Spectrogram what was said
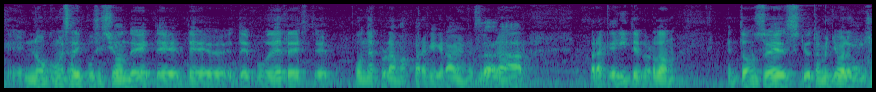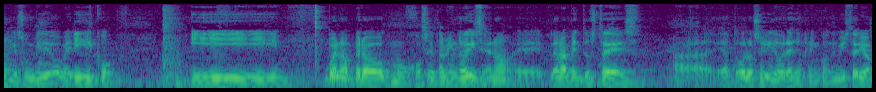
eh, no con esa disposición de, de, de- de poder este, poner programas para que graben el Claro. celular, para que edite, perdón. Entonces yo también llego a la conclusión que es un video verídico y bueno, pero como José también lo dice, ¿no? Eh, claramente ustedes, a, a todos los seguidores del Rincón del Misterio,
